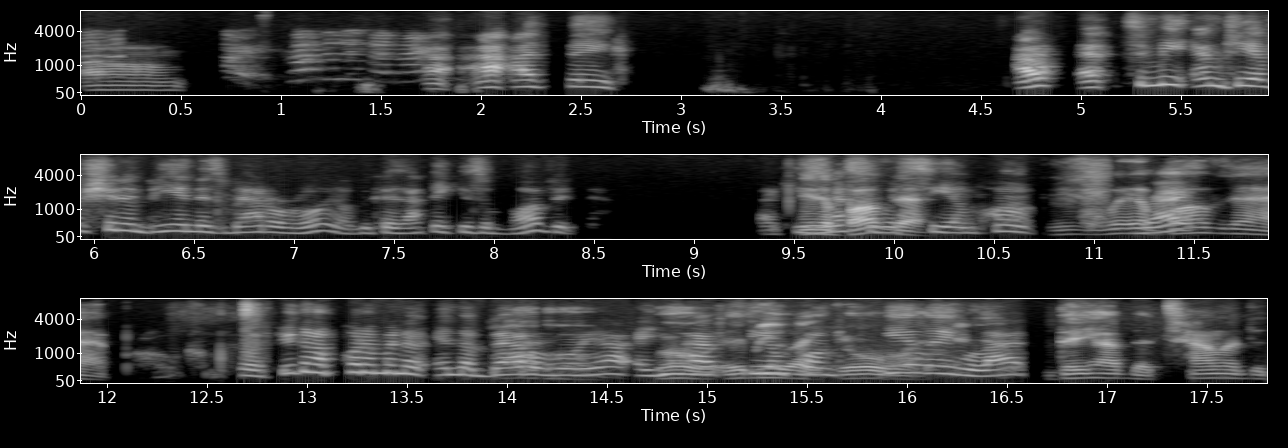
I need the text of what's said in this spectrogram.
Um I, I, think I don't uh, to me MJF shouldn't be in this battle royal because I think he's above it now. Like he's, He's messing above with that. CM Punk. He's way Right? above that, bro. So if you're gonna put him in the in the battle Bro, royale and you bro, have it'd CM like, Punk yo, healing last They have the talent to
